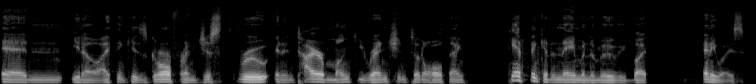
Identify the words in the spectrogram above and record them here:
and you know, I think his girlfriend just threw an entire monkey wrench into the whole thing. Can't think of the name in the movie, but anyways,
